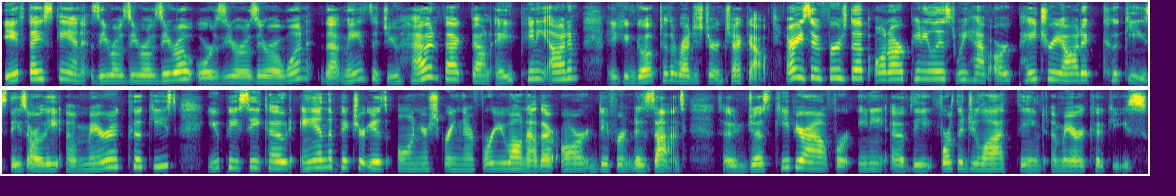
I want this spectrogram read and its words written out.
If they scan 000 or 001, that means that you have in fact found a penny item and you can go up to the register and check out. All right, so first up on our penny list, we have our patriotic cookies. These are the Ameri cookies, UPC code, and the picture is on your screen there for you all. Now, there are different designs, so just keep your eye out for any of the 4th of July themed Ameri cookies.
